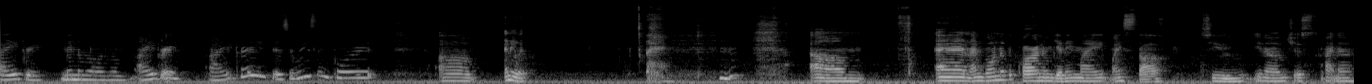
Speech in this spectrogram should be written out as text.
I agree. Minimalism. I agree. I agree. There's a reason for it. Um anyway. Um, and I'm going to the car and I'm getting my, my stuff to, you know, just kind of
